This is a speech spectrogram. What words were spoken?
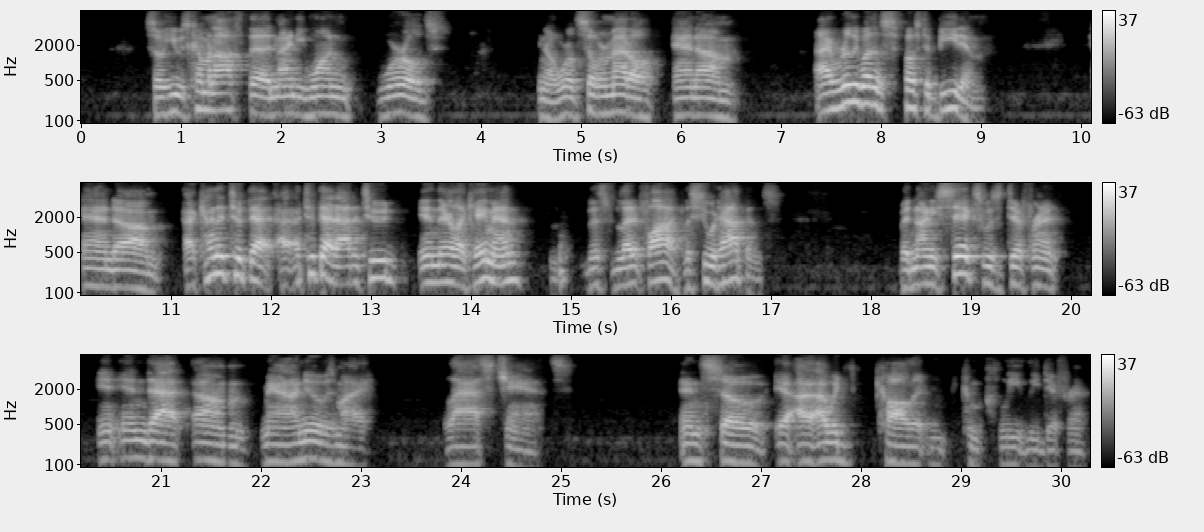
So he was coming off the 91 worlds, you know, world silver medal. And um, I really wasn't supposed to beat him. And um, I kind of took that, I took that attitude in there like, hey, man, let's let it fly. Let's see what happens. But 96 was different in, in that, um, man, I knew it was my last chance. And so yeah, I, I would call it completely different.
